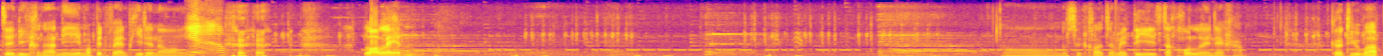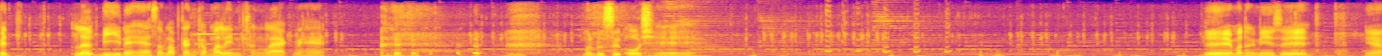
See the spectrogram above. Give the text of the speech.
ใจดีขนาดนี้มาเป็นแฟนพี่เถอะน้อง ล้อเล่น อ๋อ รู้สึกเขาจะไม่ตีสักคนเลยนะครับ ก็ถือว่าเป็นเลิกดีนะฮะสำหรับการกลับมาเล่นครั้งแรกนะฮะ มันรู้สึกโอเค นี่มาทางนี้สิ เนี่ย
